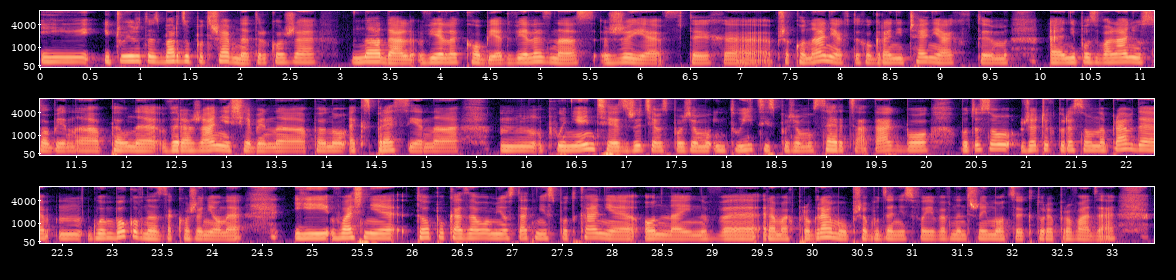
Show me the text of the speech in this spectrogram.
I, I czuję, że to jest bardzo potrzebne, tylko że nadal wiele kobiet, wiele z nas żyje w tych e, przekonaniach, w tych ograniczeniach, w tym e, niepozwalaniu sobie na pełne wyrażanie siebie, na pełną ekspresję, na mm, płynięcie z życiem z poziomu intuicji, z poziomu serca, tak? Bo, bo to są rzeczy, które są naprawdę mm, głęboko w nas zakorzenione i właśnie to pokazało mi ostatnie spotkanie online w ramach programu Przebudzenie swojej wewnętrznej mocy, które prowadzę.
